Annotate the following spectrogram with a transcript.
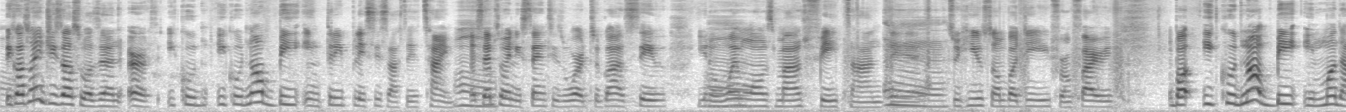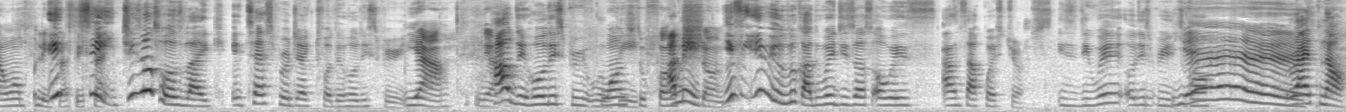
Mm. Because when jesus was on earth he could he could not be in three places at a time mm. except when he sent his word to go and save you know when one's man's faith and uh, to heal somebody from fire but he could not be in more than one place It, at see, time Jesus was like a test project for the Holy Spirit. yeah yeah How the Holy Spirit will Wants be. to I mean, function. if if you look at the way Jesus always answer questions, is the way Holy Spirit yes right now.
